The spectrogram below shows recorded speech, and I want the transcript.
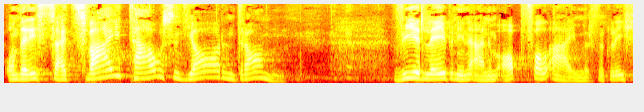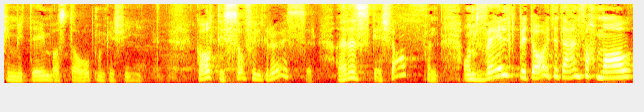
Und er ist seit 2000 Jahren dran. Wir leben in einem Abfalleimer verglichen mit dem, was da oben geschieht. Gott ist so viel größer. Er hat es geschaffen. Und Welt bedeutet einfach mal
